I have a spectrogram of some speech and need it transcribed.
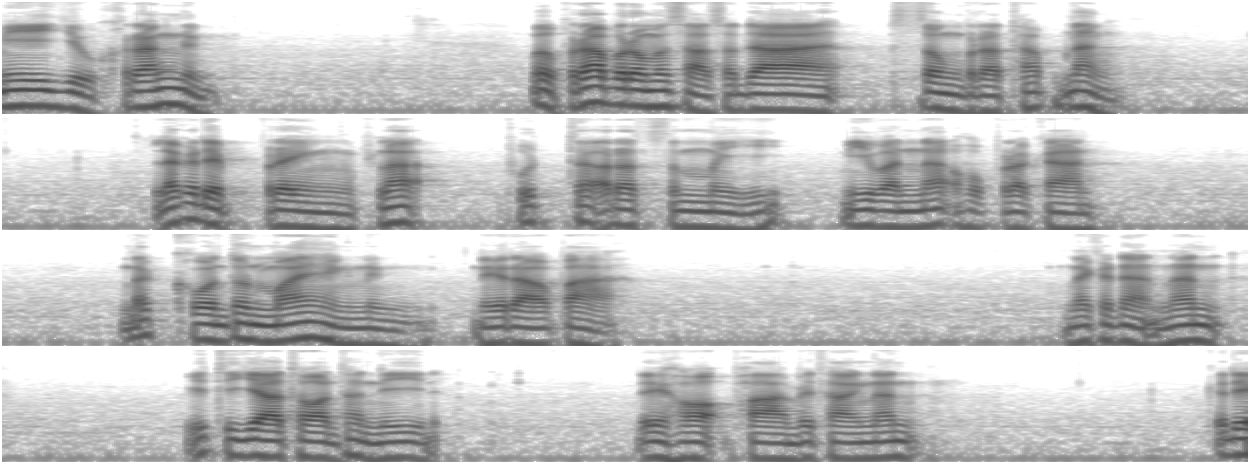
มีอยู่ครั้งหนึ่ง เมื่อพระบรมศาสดาทรงประทับนั่ง แล้วก็ได้เปล่งพระ พุทธรัศมีมีวันณะหกประการ นักโคนต้นไม้แห่งหนึ่งในราวป่า ในขณะนั้น วิทยาธรท่านนี้ ได้เหาะผ่านไปทางนั้น ก็ได้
